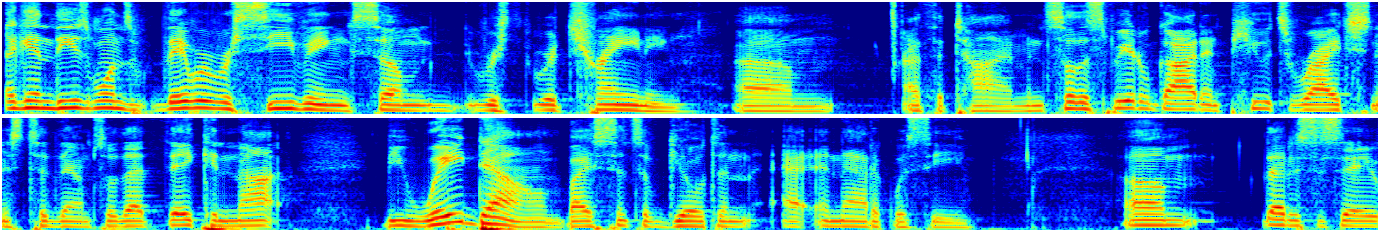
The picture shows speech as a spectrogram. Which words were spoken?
again, these ones they were receiving some re- retraining um, at the time, and so the Spirit of God imputes righteousness to them, so that they cannot be weighed down by a sense of guilt and inadequacy. Um, that is to say,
